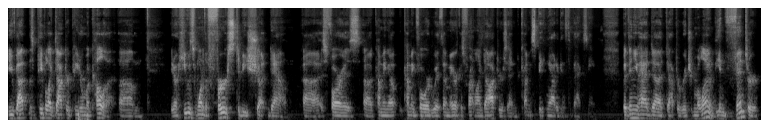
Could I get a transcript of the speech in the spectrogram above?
you've got people like Dr. Peter McCullough. Um, you know, he was one of the first to be shut down uh, as far as uh, coming up, coming forward with America's frontline doctors and coming speaking out against the vaccine. But then you had uh, Dr. Richard Malone, the inventor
